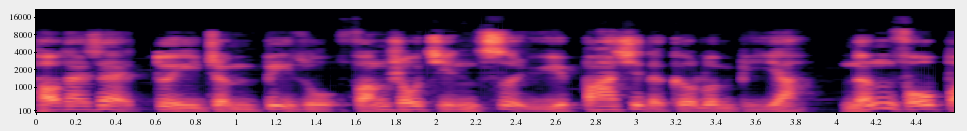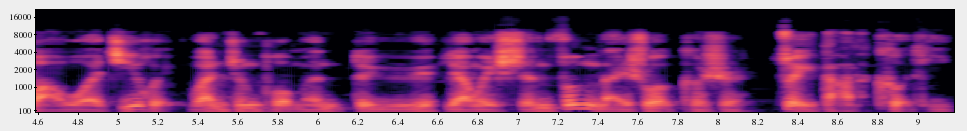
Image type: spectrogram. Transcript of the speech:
淘汰赛对阵 B 组，防守仅次于巴西的哥伦比亚，能否把握机会完成破门，对于两位神锋来说可是最大的课题。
